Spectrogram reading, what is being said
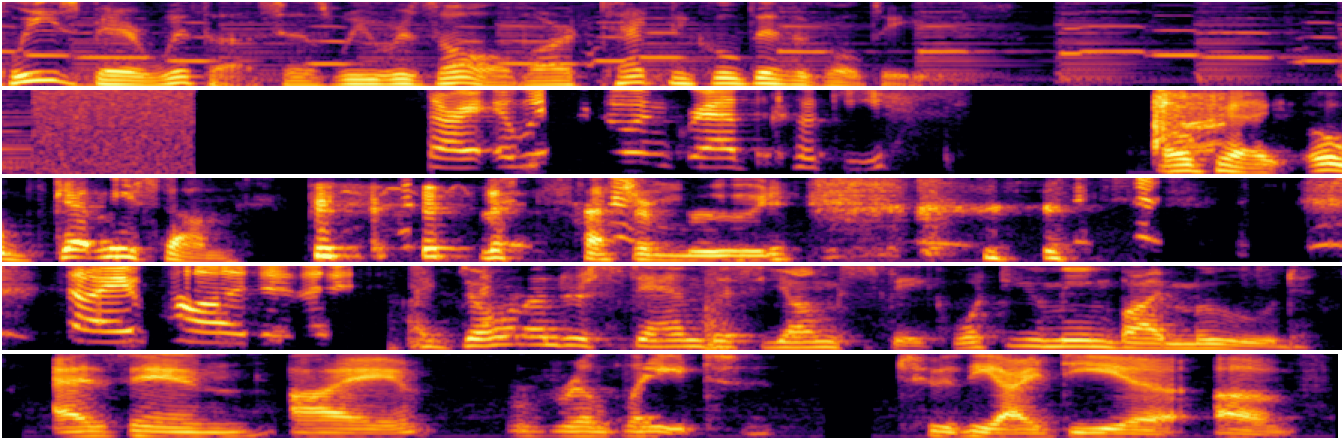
Please bear with us as we resolve our technical difficulties. Sorry, I went to go and grab cookies. Okay. Oh, get me some. That's such a mood. So I apologize. I don't understand this young speak. What do you mean by mood? As in, I relate to the idea of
